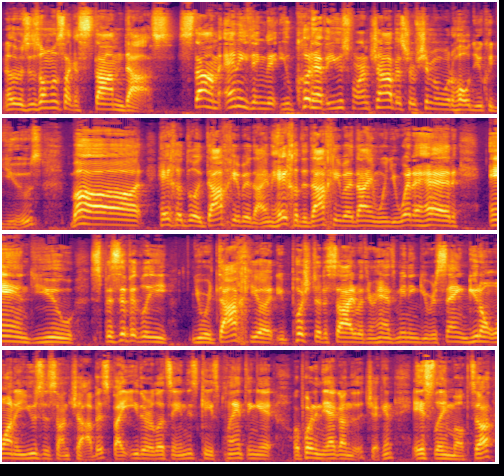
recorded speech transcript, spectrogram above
In other words, it's almost like a stam das. Stam, anything that you could have a use for on Shabbos, Rav Shimon would hold you could use. But when you went ahead and you specifically you were dachia, you pushed it aside with your hands, meaning you were saying you don't want to use this on Shabbos by either, let's say in this case, planting it or putting the egg under the chicken. Islay mukta.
